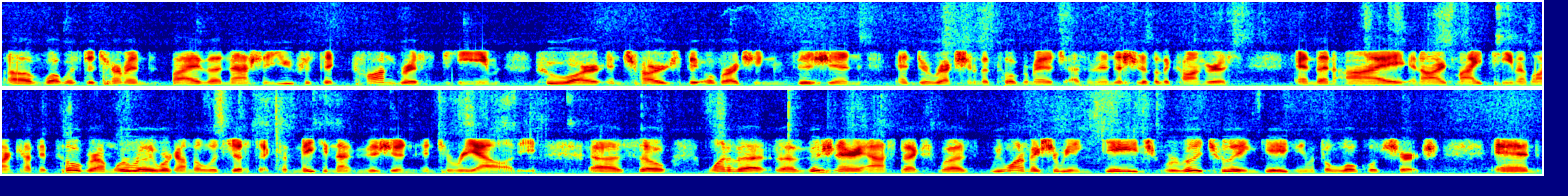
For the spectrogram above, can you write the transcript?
of what was determined by the National Eucharistic Congress team, who are in charge of the overarching vision and direction of the pilgrimage as an initiative of the Congress. And then I and my team at Modern Catholic Pilgrim, we're really working on the logistics of making that vision into reality. Uh, so one of the, the visionary aspects was we want to make sure we engage, we're really truly engaging with the local church. And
